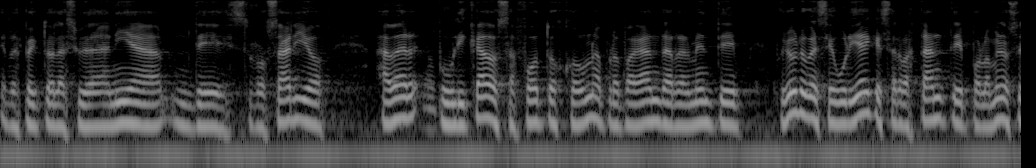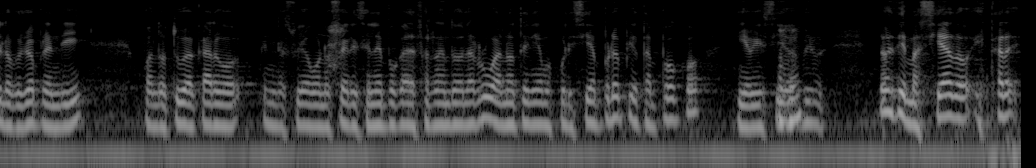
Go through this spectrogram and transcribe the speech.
respecto a la ciudadanía de Rosario, haber publicado esas fotos con una propaganda realmente, pues yo creo que en seguridad hay que ser bastante, por lo menos es lo que yo aprendí, cuando estuve a cargo en la ciudad de Buenos Aires en la época de Fernando de la Rúa, no teníamos policía propia tampoco, ni había sido... No es demasiado estar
